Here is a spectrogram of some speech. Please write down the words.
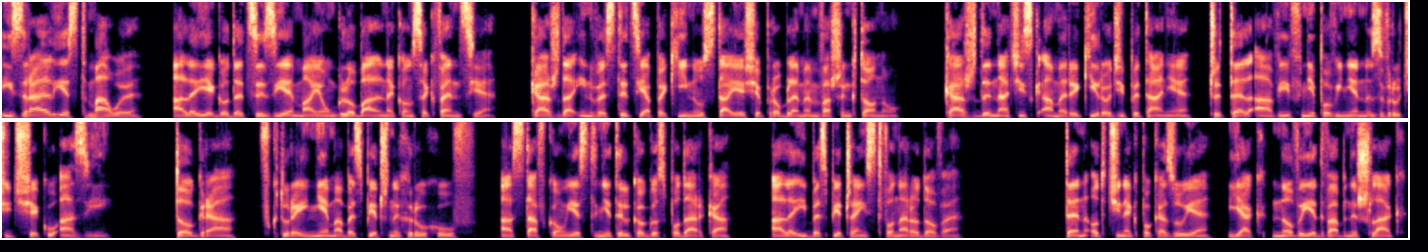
Izrael jest mały, ale jego decyzje mają globalne konsekwencje. Każda inwestycja Pekinu staje się problemem Waszyngtonu. Każdy nacisk Ameryki rodzi pytanie, czy Tel Awiw nie powinien zwrócić się ku Azji. To gra, w której nie ma bezpiecznych ruchów, a stawką jest nie tylko gospodarka, ale i bezpieczeństwo narodowe. Ten odcinek pokazuje, jak nowy jedwabny szlak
